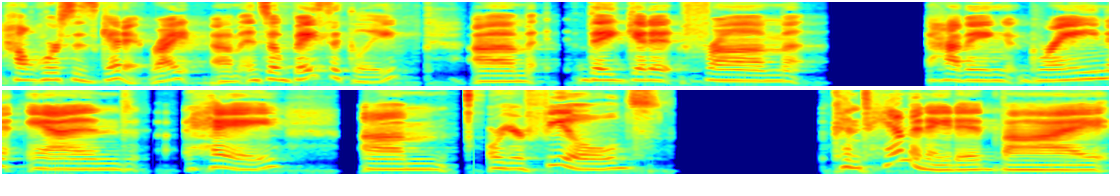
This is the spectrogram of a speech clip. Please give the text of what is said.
how horses get it, right? Um, and so basically, um, they get it from having grain and hay um, or your fields contaminated by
